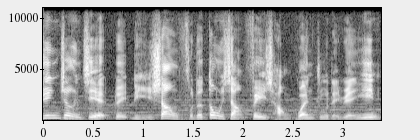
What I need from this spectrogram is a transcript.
军政界对李尚福的动向非常关注的原因。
